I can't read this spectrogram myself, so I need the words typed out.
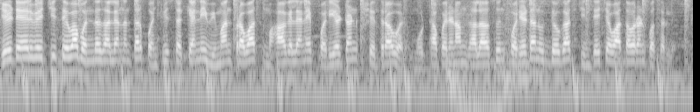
जेट एअरवेजची सेवा बंद झाल्यानंतर पंचवीस टक्क्यांनी विमान प्रवास महागल्याने पर्यटन क्षेत्रावर मोठा परिणाम झाला असून पर्यटन उद्योगात चिंतेचे वातावरण पसरले.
